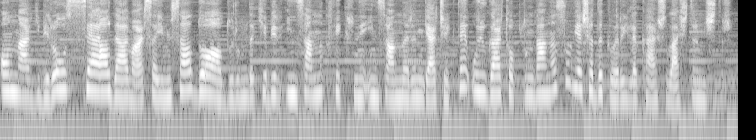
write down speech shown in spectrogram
Onlar gibi Rousseau da varsayımsal doğal durumdaki bir insanlık fikrini insanların gerçekte uygar toplumda nasıl yaşadıklarıyla karşılaştırmıştır.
